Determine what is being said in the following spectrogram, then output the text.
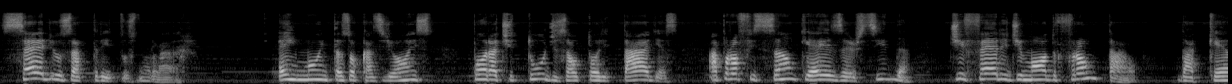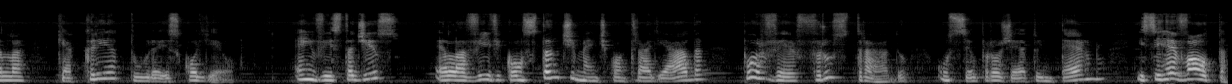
sérios atritos no lar. Em muitas ocasiões, por atitudes autoritárias, a profissão que é exercida difere de modo frontal daquela que a criatura escolheu. Em vista disso, ela vive constantemente contrariada por ver frustrado o seu projeto interno e se revolta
